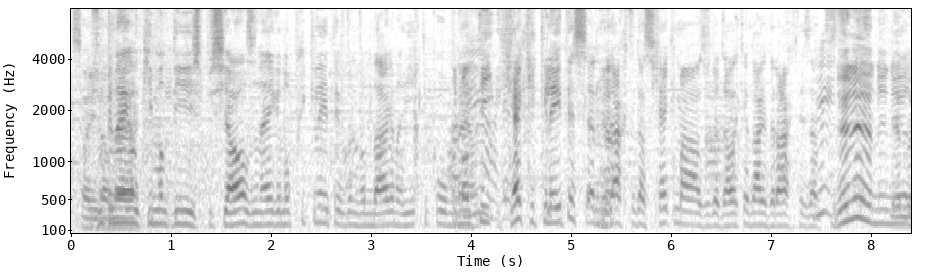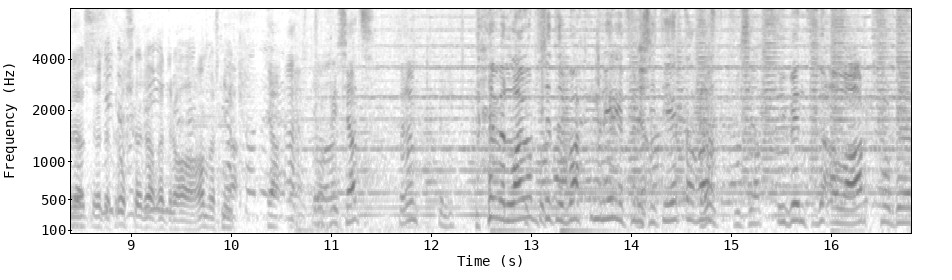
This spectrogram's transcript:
Zou je zoeken dan, eh, eigenlijk iemand die speciaal zijn eigen opgekleed heeft om vandaag naar hier te komen. Iemand die gek gekleed is en we dachten dat is gek, maar als u dat elke dag draagt is dat... Nee, nee, nee. nee, Nee, maar dat- de cross gaat dat gedragen, anders niet. Ja, proficiat. We hebben lang op zitten wachten, meneer. Gefeliciteerd alvast. U bent de award voor de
